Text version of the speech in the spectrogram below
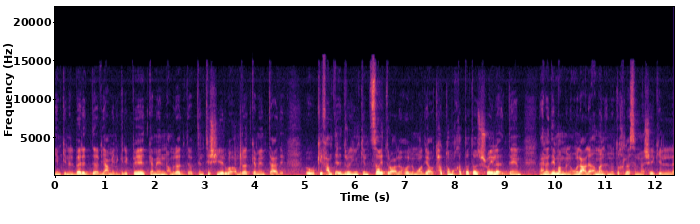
يمكن البرد بيعمل جريبات كمان أمراض بتنتشر وأمراض كمان تعدي. وكيف عم تقدروا يمكن تسيطروا على هول المواضيع وتحطوا مخططات شوي لقدام؟ نحن دائما بنقول على أمل إنه تخلص المشاكل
